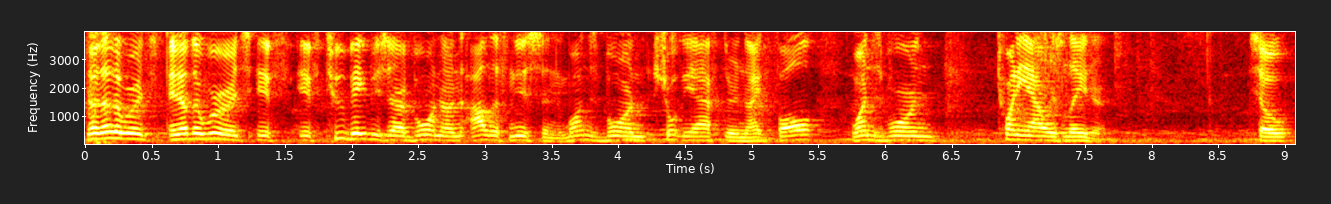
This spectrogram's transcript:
No, in other words, in other words, if if two babies are born on Aleph Nisan, one's born shortly after nightfall, one's born twenty hours later. So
